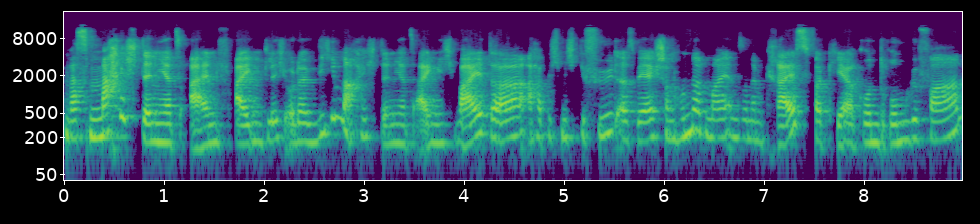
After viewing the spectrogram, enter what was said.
was mache ich denn jetzt eigentlich oder wie mache ich denn jetzt eigentlich weiter, habe ich mich gefühlt, als wäre ich schon hundertmal in so einem Kreisverkehr rundrum gefahren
